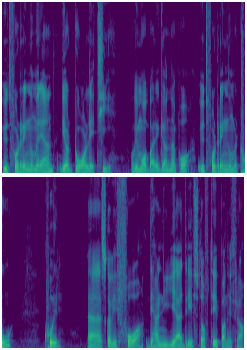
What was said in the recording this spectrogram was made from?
utfordring nummer én vi har dårlig tid og vi må bare gønne på. Utfordring nummer to hvor eh, skal vi få de her nye drivstofftypene ifra?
